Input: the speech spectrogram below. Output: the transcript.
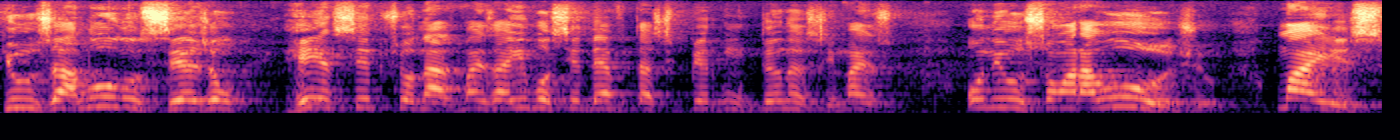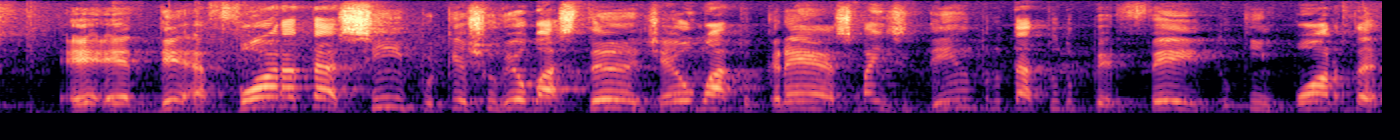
que os alunos sejam recepcionados. Mas aí você deve estar se perguntando assim, mas, ô Nilson Araújo, mas é, é, de, é, fora está assim, porque choveu bastante, aí o mato cresce, mas dentro está tudo perfeito. O que importa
